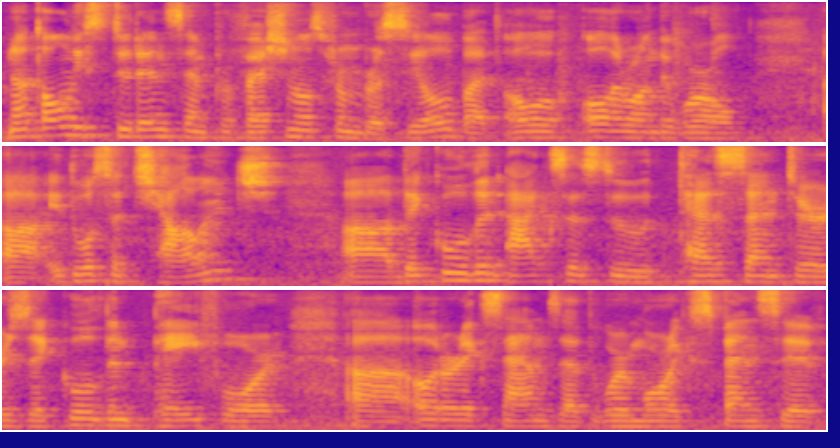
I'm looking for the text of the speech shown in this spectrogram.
not only students and professionals from Brazil, but all, all around the world, uh, it was a challenge uh, they couldn't access to test centers. They couldn't pay for uh, other exams that were more expensive,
